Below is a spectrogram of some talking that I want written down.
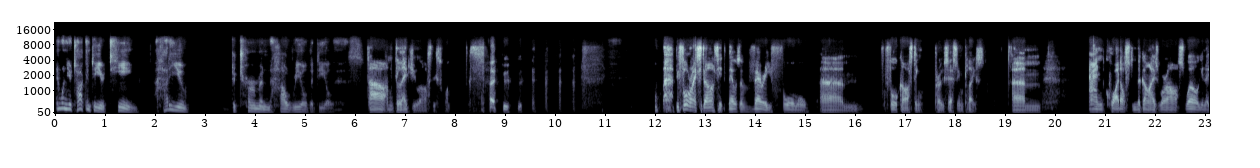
And when you're talking to your team, how do you determine how real the deal is? Ah, I'm glad you asked this one. So, before I started, there was a very formal um, forecasting process in place. Um, and quite often the guys were asked, well, you know,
